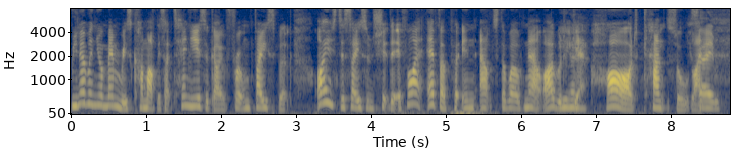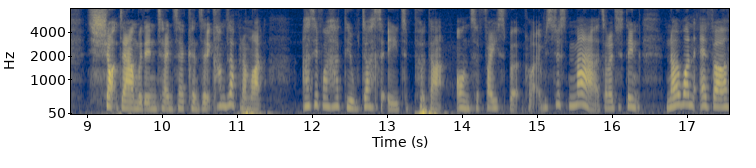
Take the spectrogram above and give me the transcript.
you know, when your memories come up, it's like ten years ago for on Facebook. I used to say some shit that if I ever put in out to the world now, I would Yeah. get hard cancelled, like Same. shut down within ten seconds. And it comes up, and I'm like. as if I had the audacity to put that onto Facebook. Like it was just mad, and I just think no one ever.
